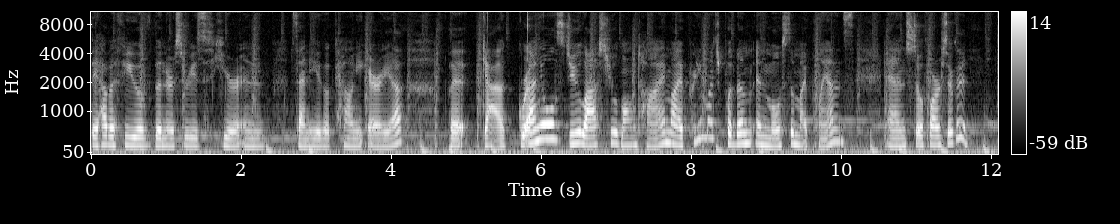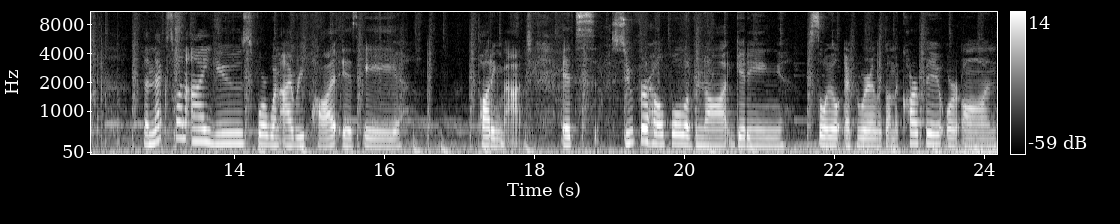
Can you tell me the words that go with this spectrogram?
they have a few of the nurseries here in San Diego County area. But yeah, granules do last you a long time. I pretty much put them in most of my plants and so far so good. The next one I use for when I repot is a potting mat. It's super helpful of not getting soil everywhere like on the carpet or on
